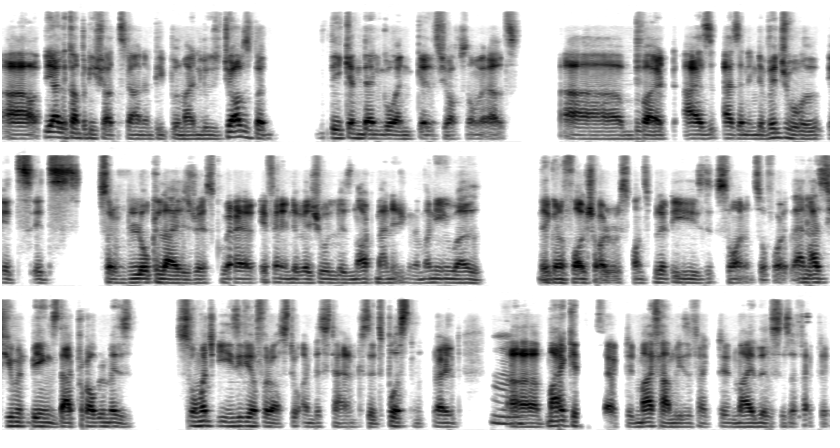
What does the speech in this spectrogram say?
uh, yeah, the company shuts down and people might lose jobs, but they can then go and get a job somewhere else. Uh, but as as an individual, it's it's sort of localized risk where if an individual is not managing the money well, they're going to fall short of responsibilities, so on and so forth. And as human beings, that problem is so much easier for us to understand because it's personal, right? Mm. Uh, my kid's affected, my family's affected, my this is affected.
